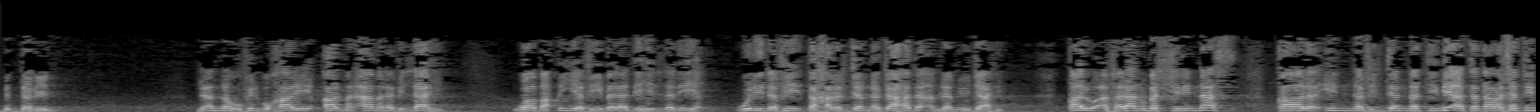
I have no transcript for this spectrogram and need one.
بالدليل. لأنه في البخاري قال من آمن بالله وبقي في بلده الذي ولد فيه دخل الجنة جاهد أم لم يجاهد. قالوا أفلا نبشر الناس؟ قال إن في الجنة مئة درجة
